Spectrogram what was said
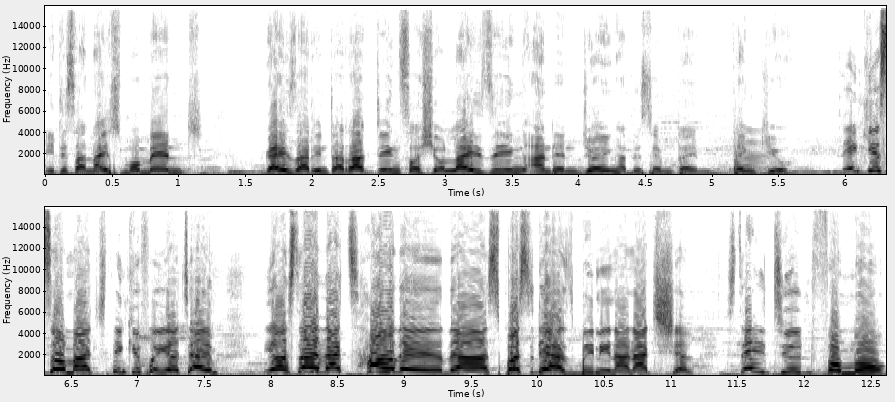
It is a nice moment. Guys are interacting, socializing, and enjoying at the same time. Thank you. Ah. Thank you so much. Thank you for your time. Yeah, so that's how the, the sports day has been in a nutshell. Stay tuned for more.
